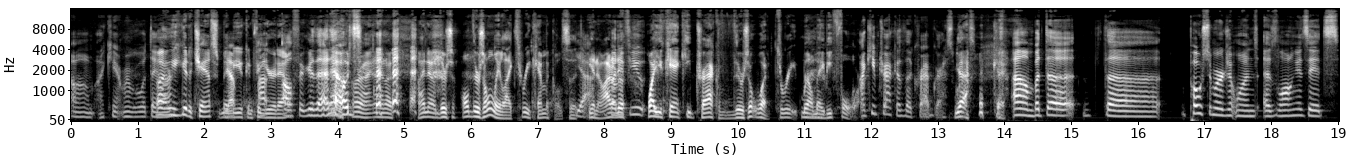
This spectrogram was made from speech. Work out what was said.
um, I can't remember what they Well, are. you get a chance. Maybe Yep. you can figure I- it out. I'll figure that Yeah, out. All right. I know. I know. There's oh, there's only like three chemicals. That, Yeah, You know. I don't know if you- why you can't keep track of. There's uh, what three? Well, maybe four. I keep track of the crabgrass ones. Yeah. Okay. Um, but the the post-emergent ones, as long as it's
